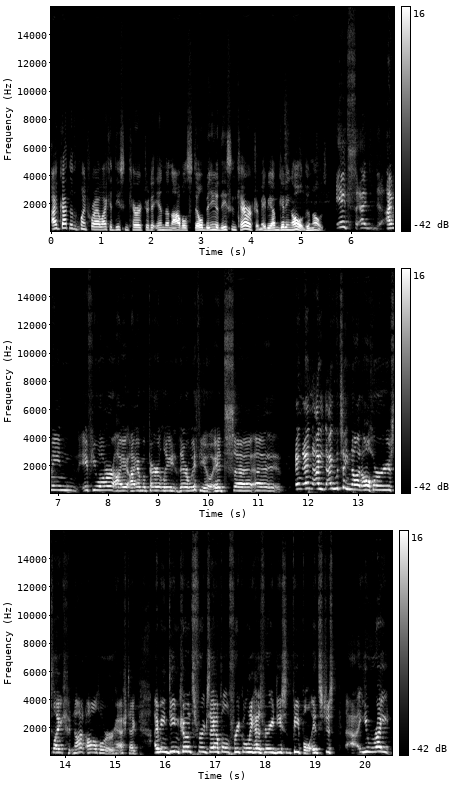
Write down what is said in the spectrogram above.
I've gotten to the point where I like a decent character to end the novel still being a decent character. Maybe I'm getting old. Who knows? It's, uh, I mean, if you are, I, I am apparently there with you. It's, uh, uh, and and I, I would say not all horrors like not all horror hashtag i mean dean koontz for example frequently has very decent people it's just uh, you write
